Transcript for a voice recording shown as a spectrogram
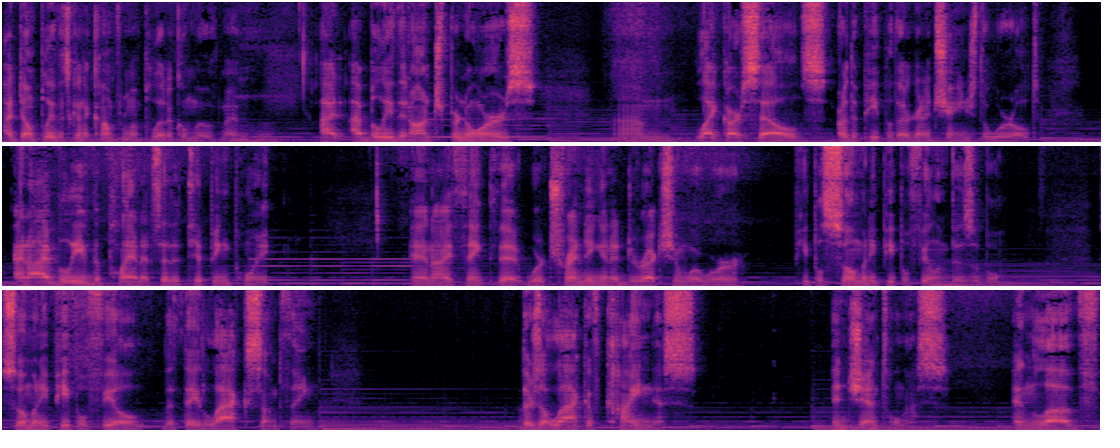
I don't believe it's going to come from a political movement. I, I believe that entrepreneurs, um, like ourselves, are the people that are going to change the world. And I believe the planet's at a tipping point. And I think that we're trending in a direction where we're people, so many people feel invisible. So many people feel that they lack something there's a lack of kindness and gentleness and love,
